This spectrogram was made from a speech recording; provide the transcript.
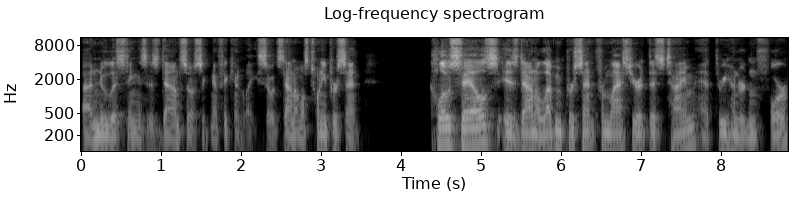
uh, new listings is down so significantly. So it's down almost 20%. Closed sales is down 11% from last year at this time at 304.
